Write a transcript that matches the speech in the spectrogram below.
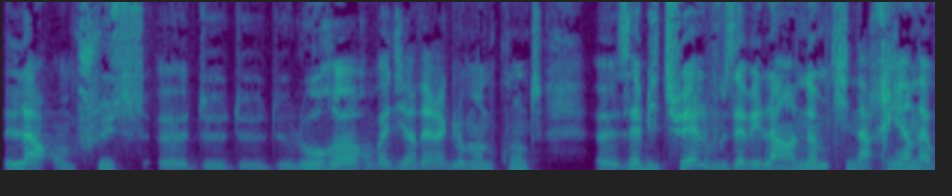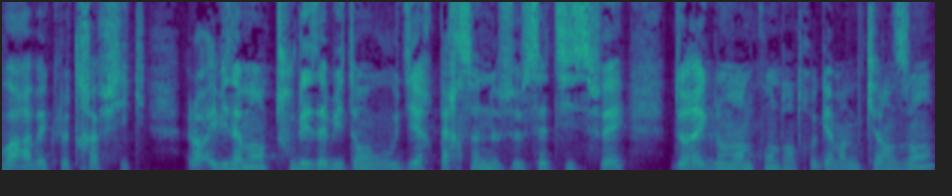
là, en plus euh, de, l'horreur, on va dire, des règlements de compte euh, habituels, vous avez là un homme qui n'a rien à voir avec le trafic. Alors évidemment, tous les habitants vont vous dire, personne ne se satisfait de règlements de compte entre gamins de 15 ans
